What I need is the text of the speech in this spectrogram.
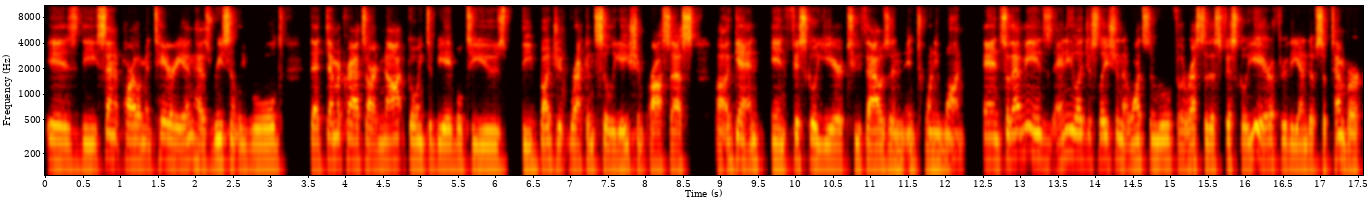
is the Senate parliamentarian has recently ruled that Democrats are not going to be able to use the budget reconciliation process uh, again in fiscal year 2021. And so that means any legislation that wants to move for the rest of this fiscal year through the end of September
